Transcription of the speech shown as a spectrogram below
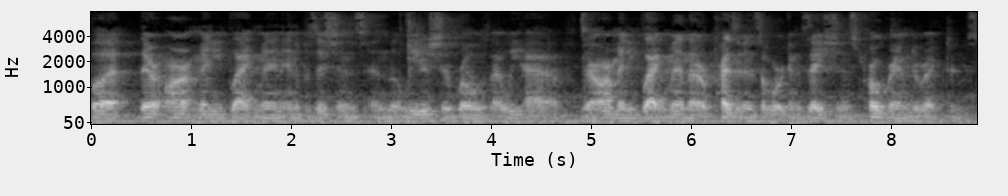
But there aren't many black men in the positions and the leadership roles that we have. There aren't many black men that are presidents of organizations, program directors.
